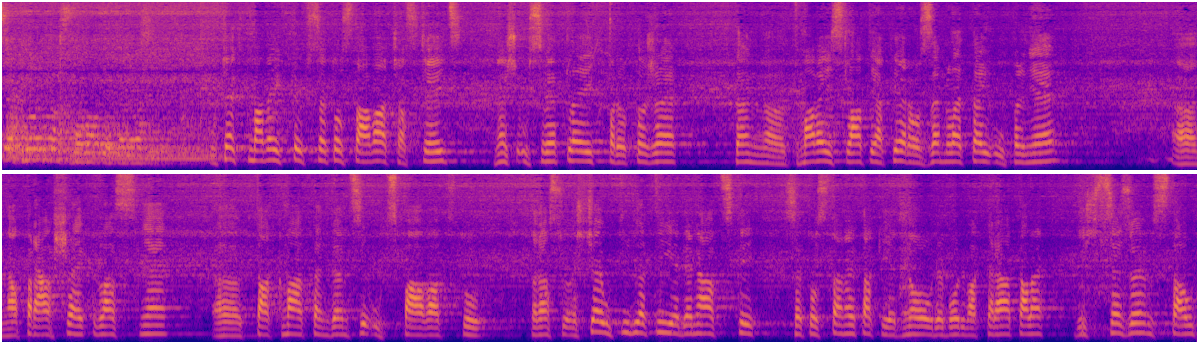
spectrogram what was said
sednout a znova podrazit. U těch tmavých piv se to stává častěji než u světlých, protože ten tmavý slad, jak je rozemletej úplně na prášek vlastně, eh, tak má tendenci ucpávat tu trasu. Ještě u této jedenáctky se to stane tak jednou nebo dvakrát, ale když scezujeme stout,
